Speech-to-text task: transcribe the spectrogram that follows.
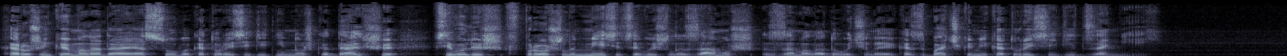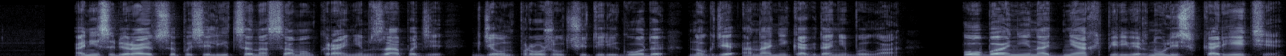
Хорошенькая молодая особа, которая сидит немножко дальше, всего лишь в прошлом месяце вышла замуж за молодого человека с бачками, который сидит за ней. Они собираются поселиться на самом крайнем западе, где он прожил четыре года, но где она никогда не была. Оба они на днях перевернулись в карете,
